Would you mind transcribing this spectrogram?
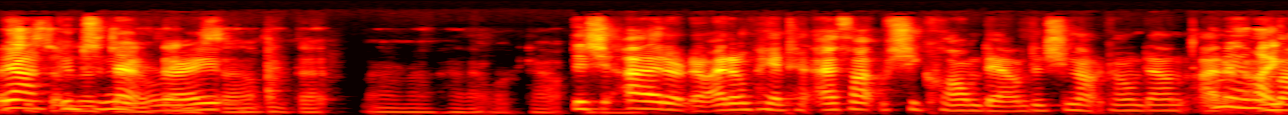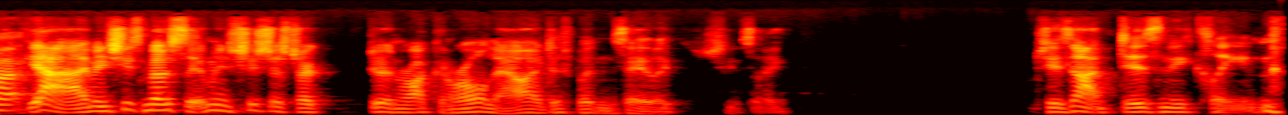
Yeah, good to know, things, right? so I don't think that I don't know how that worked out. Did she. I don't know. I don't pay attention. I thought she calmed down. Did she not calm down? I, I, mean, don't, like, not, yeah. I mean, she's mostly. I mean, she's just like doing rock and roll now. I just wouldn't say like she's like she's not Disney clean.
